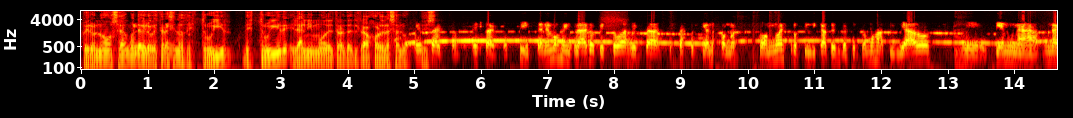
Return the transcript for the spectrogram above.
pero no se dan cuenta que lo que están haciendo es destruir, destruir el ánimo del, del trabajador de la salud. Exacto, exacto. Sí, tenemos en claro que todas estas, estas cuestiones con, con nuestros sindicatos los que somos afiliados eh, tiene una, una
